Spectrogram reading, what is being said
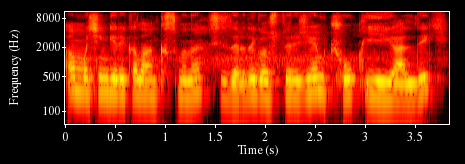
Ama maçın geri kalan kısmını sizlere de göstereceğim. Çok iyi geldik.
